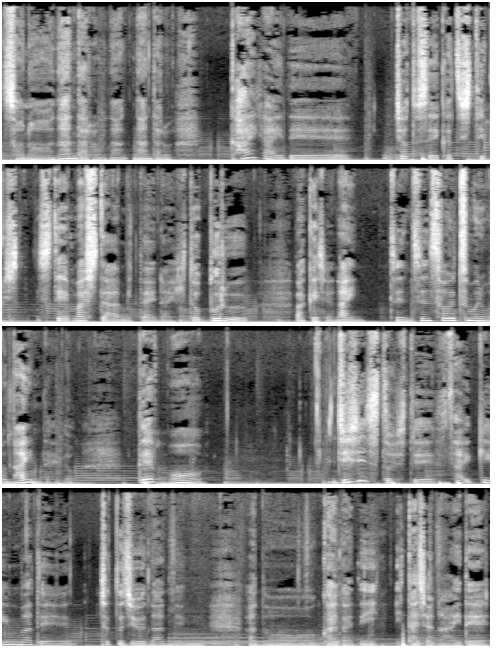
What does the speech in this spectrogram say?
そのなんだろうななんだろう海外でちょっと生活してしてましたみたいな人ぶるわけじゃない。全然そういうつもりもないんだよ。でも事実として最近までちょっと十何年あの海外にいたじゃないで。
